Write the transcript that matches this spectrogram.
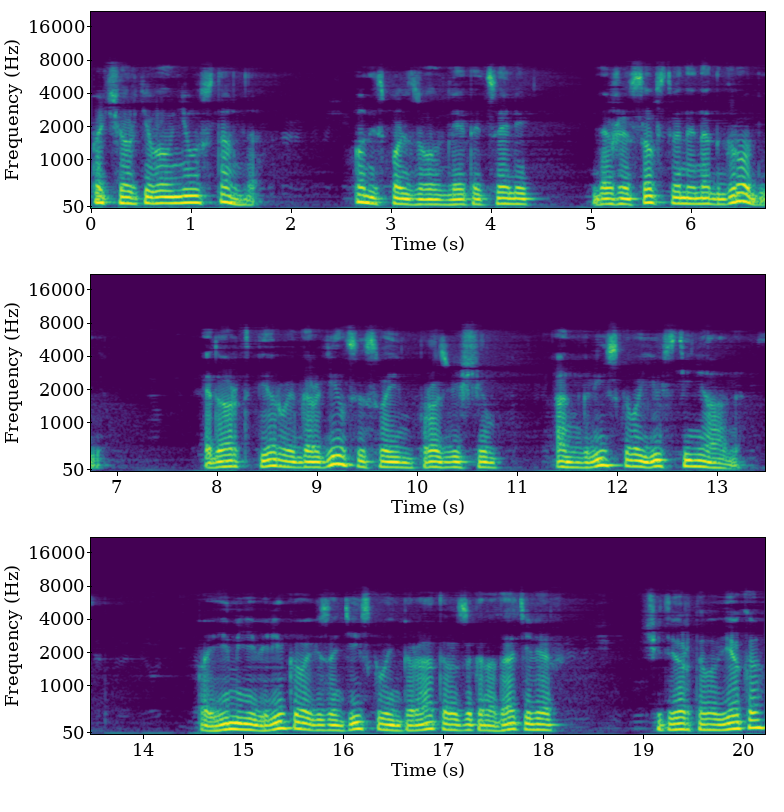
подчеркивал неустанно. Он использовал для этой цели даже собственное надгробие – Эдуард I гордился своим прозвищем английского Юстиниана по имени великого византийского императора-законодателя IV века,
